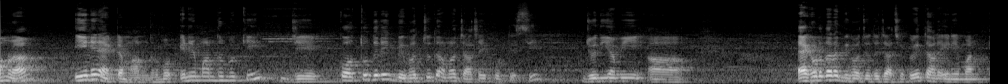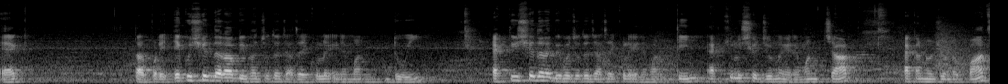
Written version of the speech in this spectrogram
আমরা এনের একটা মান ধরবো। এনের মান ধরবো কি? যে কত দিনের বিভাজ্যতা আমরা যাচাই করতেছি। যদি আমি এগারো দ্বারা বিভাজ্যতা যাচাই করি, তাহলে এন এনের মান এক। তারপরে একুশের দ্বারা বিভাজ্যতা যাচাই করলে এনের মান দুই। একত্রিশের দ্বারা বিভাজ্যতা যাচাই করলে এনের মান তিন, একচল্লিশের জন্য এনের মান চার, একান্নর জন্য পাঁচ,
